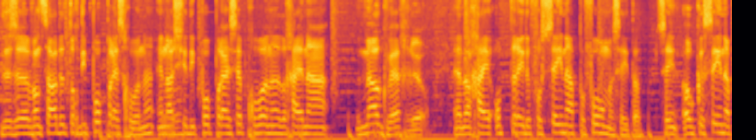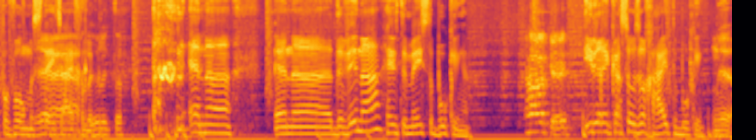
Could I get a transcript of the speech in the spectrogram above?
Dus, eh, want ze hadden toch die popprijs gewonnen. En als je die popprijs hebt gewonnen, dan ga je naar Melkweg. En dan ga je optreden voor Sena Performance, heet dat. Ook een Sena Performance stage eigenlijk. Natuurlijk toch. en eh, en eh, de winnaar heeft de meeste boekingen. Ah, oké. Iedereen krijgt sowieso gehypte boeking. Ja.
